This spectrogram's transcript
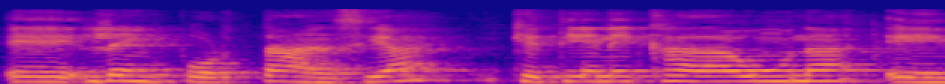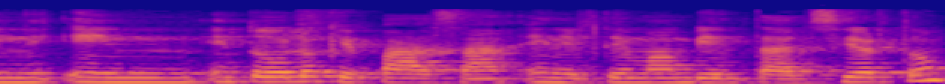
eh, la importancia que tiene cada una en, en, en, todo lo que pasa en el tema ambiental, ¿cierto?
